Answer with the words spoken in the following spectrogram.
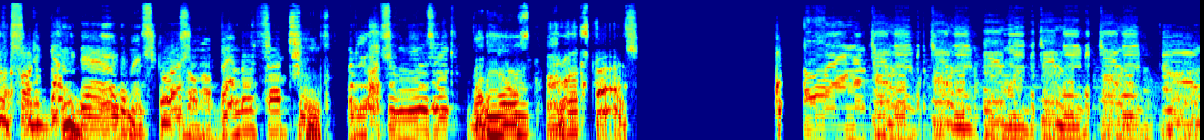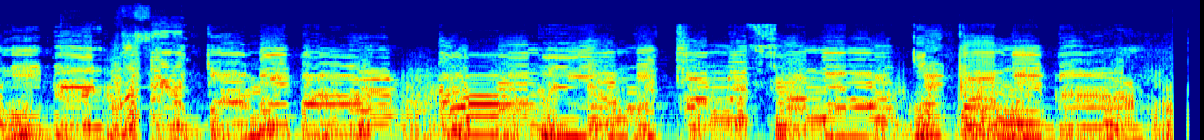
Look for the Gambia album at stores on November 13th with lots of music, videos, and extras. Oh,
